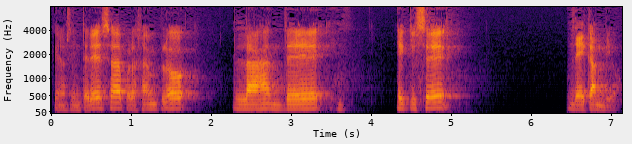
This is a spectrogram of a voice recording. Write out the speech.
que nos interesa, por ejemplo, la de XE de cambio.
